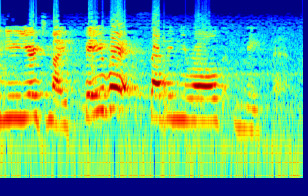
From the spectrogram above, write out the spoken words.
New Year to my favorite seven-year-old, Nathan.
